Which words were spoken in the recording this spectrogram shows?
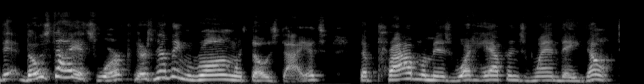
th- those diets work. There's nothing wrong with those diets. The problem is what happens when they don't.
